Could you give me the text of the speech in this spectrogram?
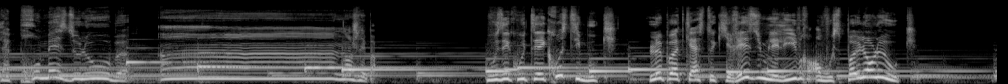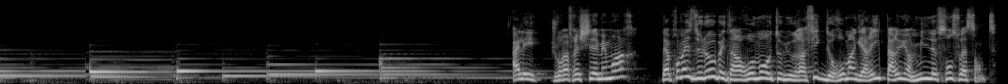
La promesse de l'aube. Ah, non, je l'ai pas. Vous écoutez Krusty Book, le podcast qui résume les livres en vous spoilant le hook. Allez, je vous rafraîchis la mémoire La promesse de l'aube est un roman autobiographique de Romain Gary paru en 1960.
